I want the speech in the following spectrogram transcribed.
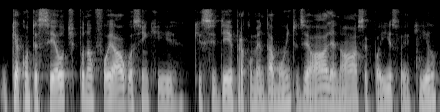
o, que aconteceu, tipo, não foi algo assim que, que se dê para comentar muito, dizer, olha, nossa, foi isso, foi aquilo,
